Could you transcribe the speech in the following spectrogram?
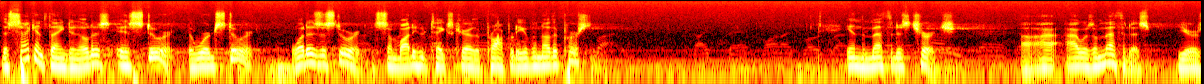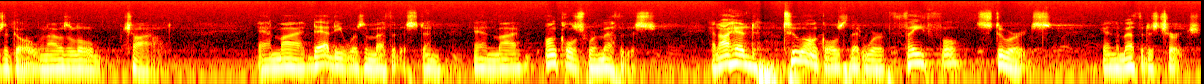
the second thing to notice is steward, the word steward. What is a steward? It's somebody who takes care of the property of another person in the Methodist Church. Uh, I, I was a Methodist years ago when I was a little child. And my daddy was a Methodist, and, and my uncles were Methodists. And I had two uncles that were faithful stewards in the Methodist Church.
